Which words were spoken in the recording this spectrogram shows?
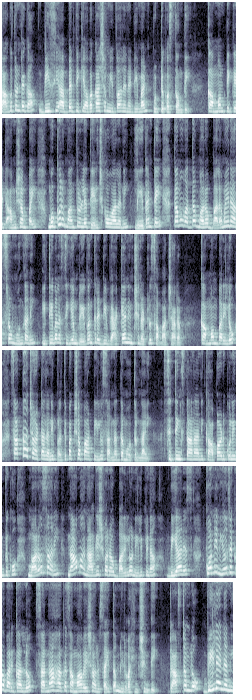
సాగుతుండగా బీసీ అభ్యర్థికి అవకాశం ఇవ్వాలనే డిమాండ్ పుట్టుకొస్తోంది. ఖమ్మం టికెట్ అంశంపై ముగ్గురు మంత్రులే తేల్చుకోవాలని లేదంటే తమ వద్ద మరో బలమైన అస్త్రం ఉందని ఇటీవల సీఎం రేవంత్ రెడ్డి వ్యాఖ్యానించినట్లు సమాచారం. ఖమ్మం బరిలో సత్తా చాటాలని ప్రతిపక్ష పార్టీలు సన్నద్ధమవుతున్నాయి. సిట్టింగ్ స్థానాన్ని కాపాడుకునేందుకు మరోసారి నామా నాగేశ్వరరావు బరిలో నిలిపిన బీఆర్ఎస్ కొన్ని నియోజకవర్గాల్లో సన్నాహక సమావేశాలు సైతం నిర్వహించింది. రాష్ట్రంలో వీలైనన్ని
